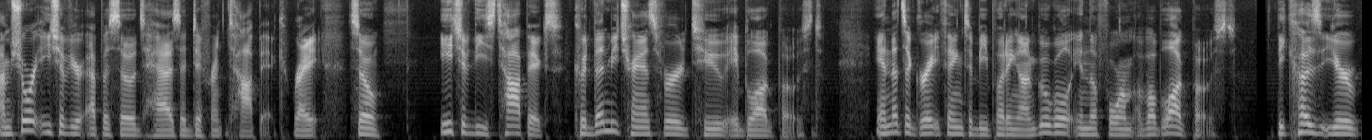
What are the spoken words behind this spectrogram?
I'm sure each of your episodes has a different topic, right? So each of these topics could then be transferred to a blog post. And that's a great thing to be putting on Google in the form of a blog post because you're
